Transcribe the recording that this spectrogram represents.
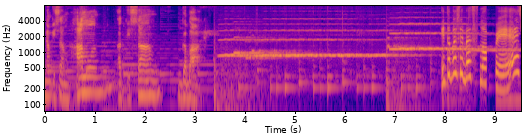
ng isang hamon at isang gabay. Ito po si Beth Flores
